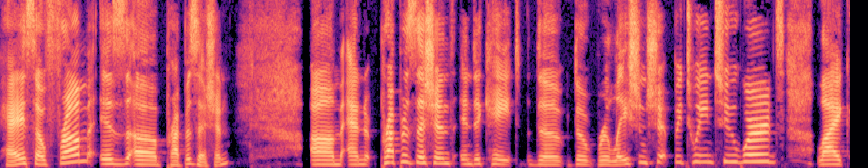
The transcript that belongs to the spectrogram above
Okay, so from is a preposition. Um, and prepositions indicate the the relationship between two words, like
